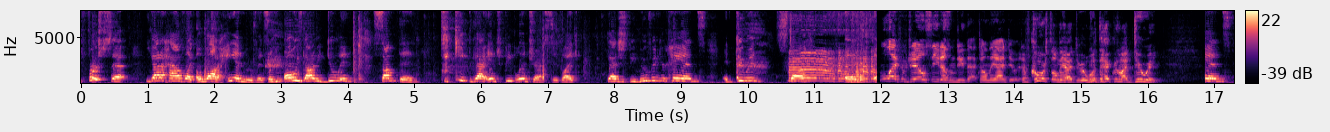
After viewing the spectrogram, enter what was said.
first step. You gotta have like a lot of hand movements. Like you always gotta be doing something to keep the guy in people interested. Like you gotta just be moving your hands and doing stuff and Life of JLC doesn't do that. Only I do it. Of course only I do it. What the heck was I doing? hands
